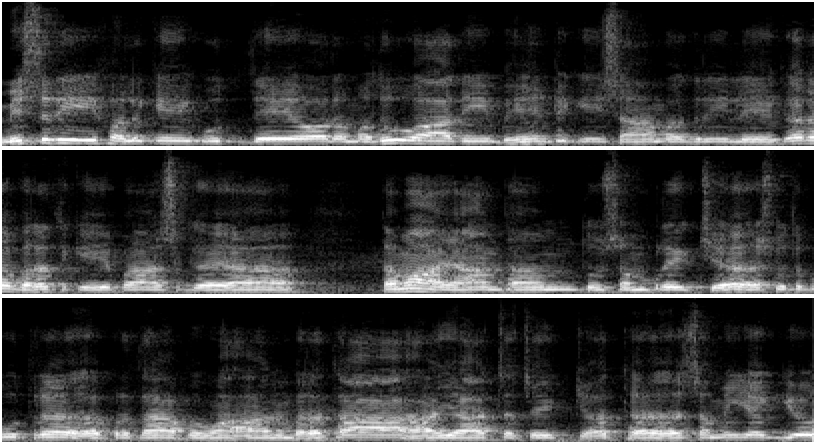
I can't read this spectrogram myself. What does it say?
मिश्री फल के गुद्दे, और मधु आदि भेंट की सामग्री लेकर भरत के पास गया। तमायांतं तु सम्प्रेक्ष्य सुतपुत्र प्रतापवान्, भरताया चचेक्षथ समयज्ञो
